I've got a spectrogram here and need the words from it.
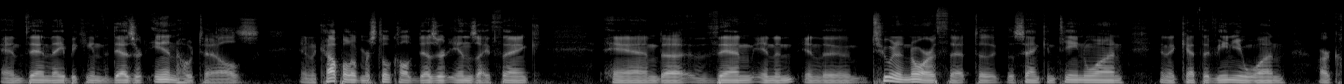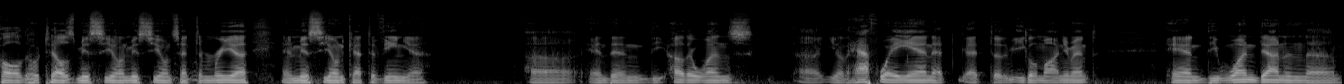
and then they became the Desert Inn hotels, and a couple of them are still called Desert Inns, I think. And uh, then in the, in the two in the north, that the San Quintin one and the Catavina one are called hotels Mission, Mission Santa Maria, and Mission Catavina. Uh, and then the other ones, uh, you know, the halfway in at at the Eagle Monument, and the one down in the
